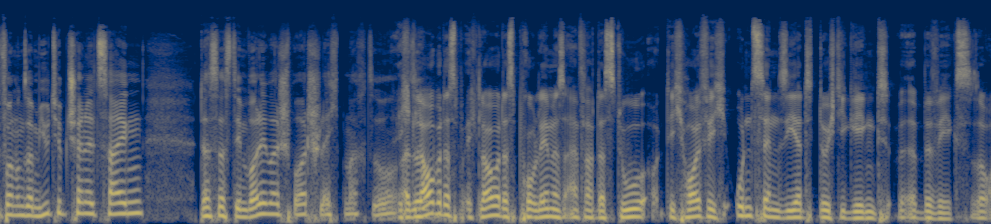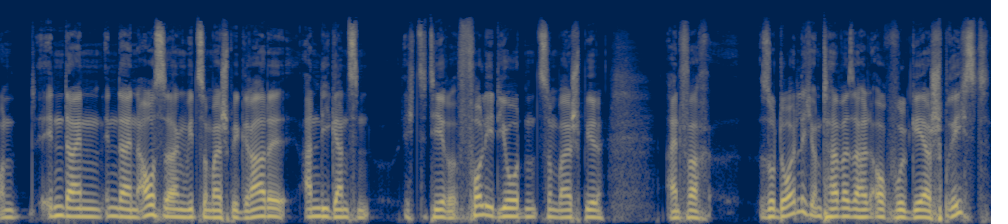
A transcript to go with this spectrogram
von unserem YouTube-Channel zeigen, dass das den Volleyballsport schlecht macht? So? Ich, Also- glaube, das, ich glaube, das Problem ist einfach, dass du dich häufig unzensiert durch die Gegend äh, bewegst. So, und in deinen, in deinen Aussagen, wie zum Beispiel gerade an die ganzen, ich zitiere, Vollidioten zum Beispiel, einfach so deutlich und teilweise halt auch vulgär sprichst,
